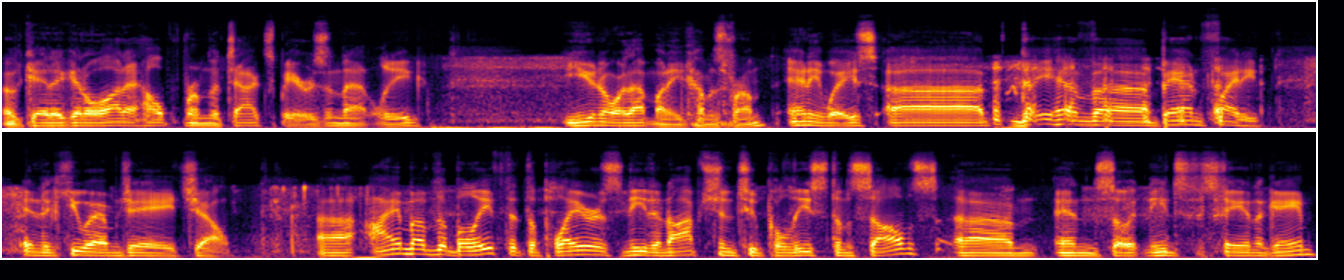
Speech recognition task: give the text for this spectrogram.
Okay, they get a lot of help from the taxpayers in that league. You know where that money comes from. Anyways, uh, they have uh, banned fighting in the QMJHL. Uh, I'm of the belief that the players need an option to police themselves, um, and so it needs to stay in the game.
